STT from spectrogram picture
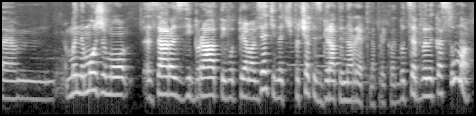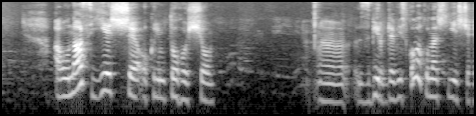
Ем, Ми не можемо зараз зібрати, от прямо взяти і почати збирати на реп, наприклад, бо це велика сума. А у нас є ще, окрім того, що е, збір для військових. У нас є ще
